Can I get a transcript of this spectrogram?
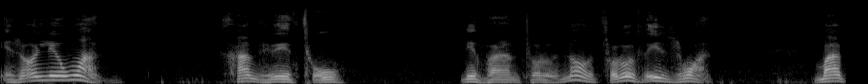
is only one. Can't be two different truth. No, truth is one. But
